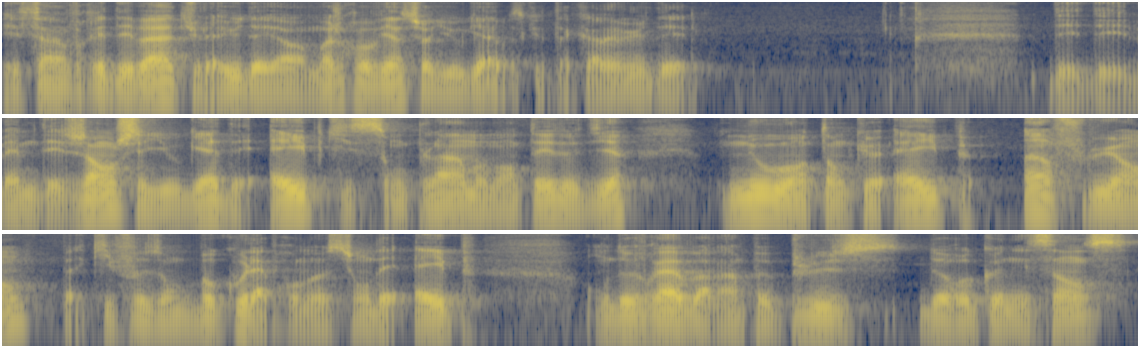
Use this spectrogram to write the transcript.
Et c'est un vrai débat, tu l'as eu d'ailleurs. Moi, je reviens sur Yuga, parce que tu as quand même eu des, même des gens chez Yuga, des apes, qui se sont plaints à de dire nous, en tant que ape, influents, qui faisons beaucoup la promotion des apes, on devrait avoir un peu plus de reconnaissance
